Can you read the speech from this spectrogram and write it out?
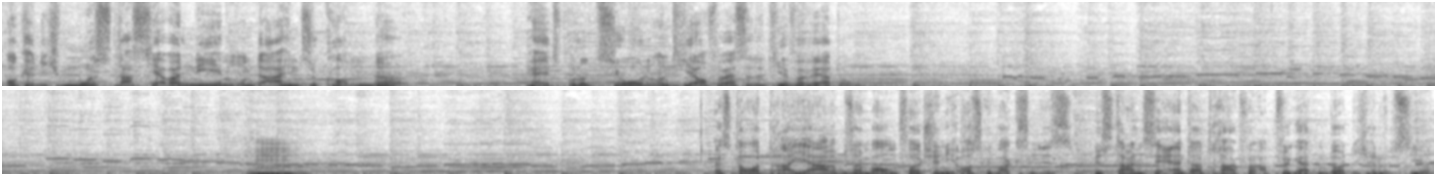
Okay, ich muss das hier aber nehmen, um dahin zu kommen, ne? Pelzproduktion und hier auch verbesserte Tierverwertung. Es dauert drei Jahre, bis ein Baum vollständig ausgewachsen ist. Bis dahin ist der Ernteertrag von Apfelgärten deutlich reduziert.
